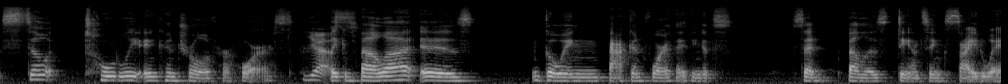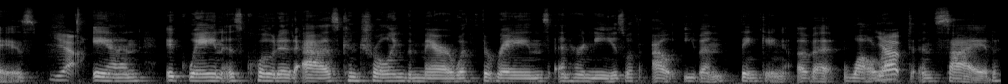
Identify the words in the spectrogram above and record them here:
still totally in control of her horse. Yes. Like Bella is going back and forth. I think it's said Bella's dancing sideways. yeah. And Egwene is quoted as controlling the mare with the reins and her knees without even thinking of it while Yep. wrapped inside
